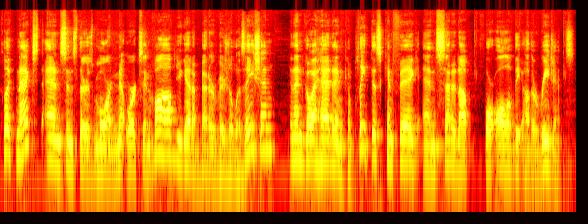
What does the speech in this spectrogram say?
Click Next, and since there's more networks involved, you get a better visualization, and then go ahead and complete this config and set it up for all of the other regions.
